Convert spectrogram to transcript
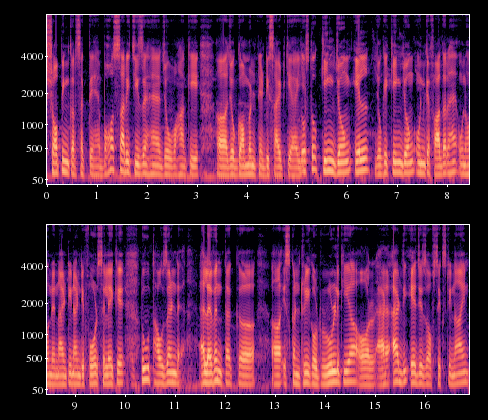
शॉपिंग कर सकते हैं। बहुत सारी चीज़ें हैं जो वहाँ की जो गवर्नमेंट ने डिसाइड किया है। दोस्तों किंग जोंग इल जो कि किंग जोंग उनके फादर हैं, उन्होंने 1994 से लेके 2011 तक इस कंट्री को रूल्ड किया और at the ages of 69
